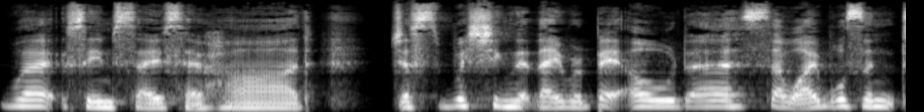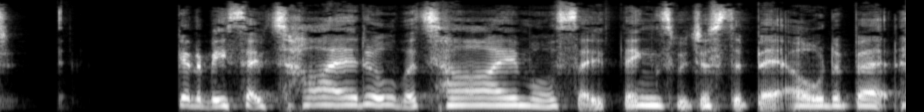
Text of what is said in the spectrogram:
Work seemed so, so hard. Just wishing that they were a bit older so I wasn't going to be so tired all the time or so things were just a bit older. But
